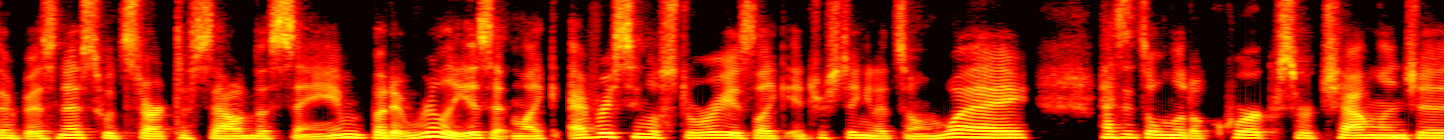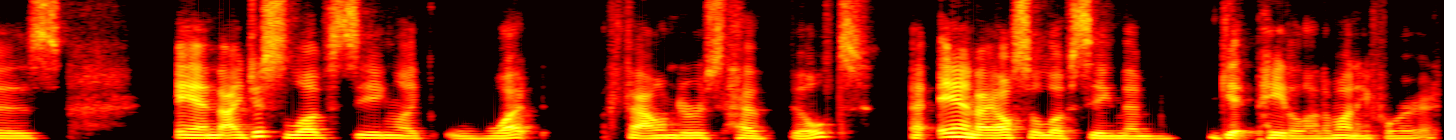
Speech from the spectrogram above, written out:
their business would start to sound the same but it really isn't. Like every single story is like interesting in its own way has its own little quirks or challenges. And i just love seeing like what founders have built and i also love seeing them get paid a lot of money for it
